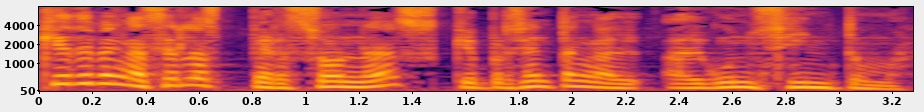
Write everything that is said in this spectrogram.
qué deben hacer las personas que presentan algún síntoma?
